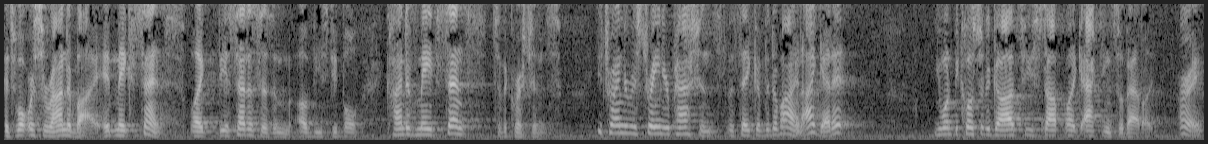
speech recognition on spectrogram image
It's what we're surrounded by. It makes sense. Like the asceticism of these people kind of made sense to the Christians. You're trying to restrain your passions for the sake of the divine. I get it. You want to be closer to God, so you stop like acting so badly. All right.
